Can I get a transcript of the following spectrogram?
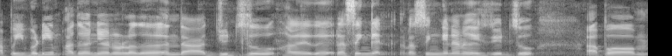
അപ്പോൾ ഇവിടെയും അത് തന്നെയാണുള്ളത്. എന്താ ജുഡ്സു അതായത് റസിങ്കൻ റസിങ്കനാണ് ഗൈസ് ജുഡ്സു. അപ്പോൾ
